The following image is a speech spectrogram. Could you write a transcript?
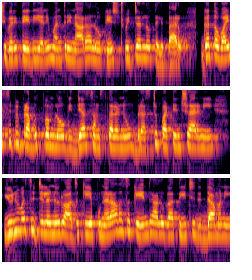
చివరి తేదీ అని మంత్రి నారా లోకేష్ ట్విట్టర్లో తెలిపారు. గత వైసీపీ ప్రభుత్వంలో విద్యా సంస్థలను భ్రష్టు పట్టించారని యూనివర్సిటీలను రాజకీయ పునరావాస కేంద్రాలుగా తీర్చిదిద్దామని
